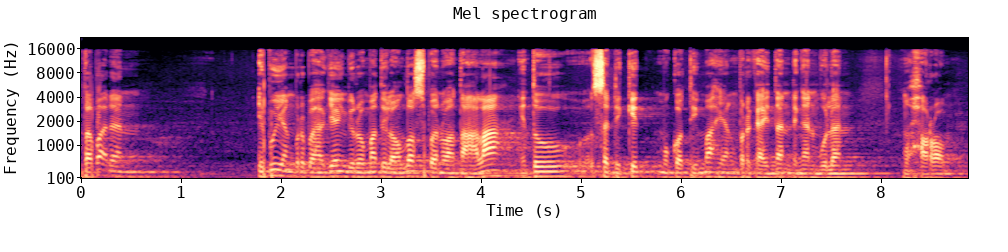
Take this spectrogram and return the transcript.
Bapak dan Ibu yang berbahagia yang dirahmati Allah Subhanahu wa taala itu sedikit mukotimah yang berkaitan dengan bulan Muharram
